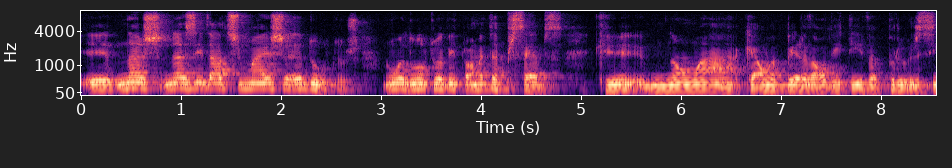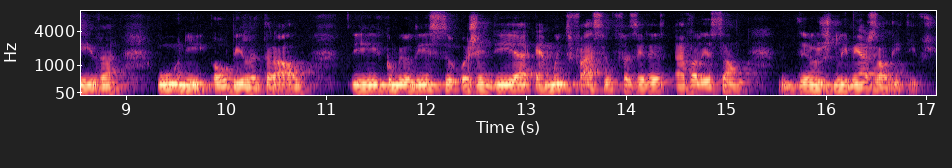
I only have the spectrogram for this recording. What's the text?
Eh, nas, nas idades mais adultos, no adulto habitualmente apercebe-se que não há, que há uma perda auditiva progressiva, uni ou bilateral, e como eu disse, hoje em dia é muito fácil fazer a avaliação dos limiares auditivos.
